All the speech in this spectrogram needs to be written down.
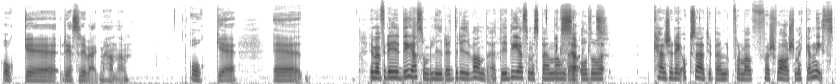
och eh, reser iväg med henne. Och eh, ja men för det är det som blir det drivande, det är det som är spännande Exakt. och då kanske det också är typ en form av försvarsmekanism.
